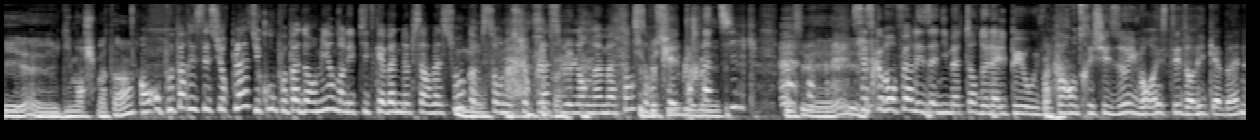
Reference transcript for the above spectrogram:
euh, dimanche matin. On, on peut pas rester sur place. Du coup, on peut pas dormir dans les petites cabanes d'observation. Comme ça, on est sur place le lendemain matin. Ça pu être pratique. C'est- ce que vont faire les animateurs de la LPO. Ils vont pas rentrer chez eux. Ils vont rester dans les cabanes.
